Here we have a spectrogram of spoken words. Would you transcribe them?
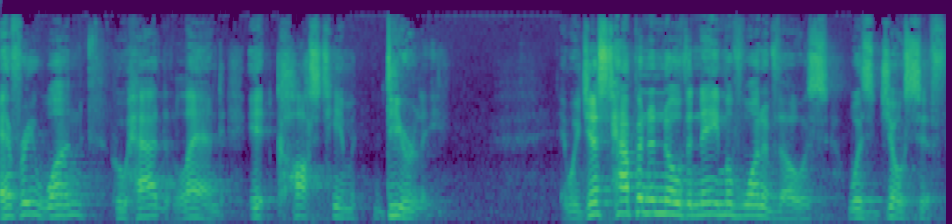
Everyone who had land, it cost him dearly. And we just happen to know the name of one of those was Joseph,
